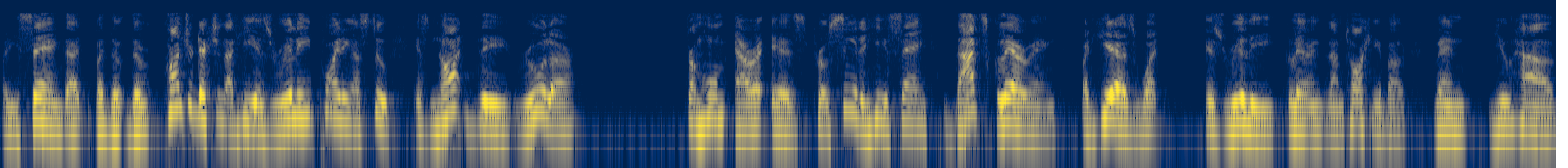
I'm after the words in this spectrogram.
But he's saying that, but the, the contradiction that he is really pointing us to is not the ruler from whom error is proceeding. He's saying that's glaring, but here's what is really glaring that I'm talking about. When you have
